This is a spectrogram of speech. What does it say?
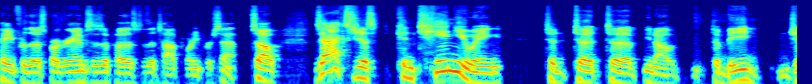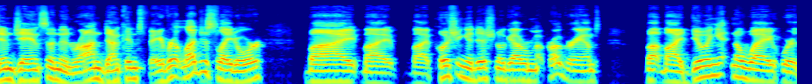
paid for those programs as opposed to the top 20%. So Zack's just continuing to to to you know to be Jim Jansen and Ron Duncan's favorite legislator by by by pushing additional government programs but by doing it in a way where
